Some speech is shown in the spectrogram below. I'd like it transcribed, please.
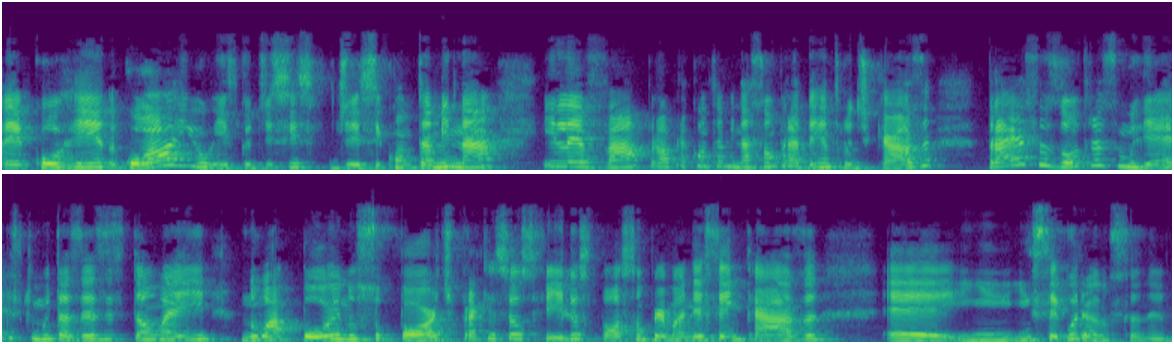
é, correndo, correm o risco de se, de se contaminar e levar a própria contaminação para dentro de casa, para essas outras mulheres que muitas vezes estão aí no apoio, no suporte, para que seus filhos possam permanecer em casa é, em, em segurança, né?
